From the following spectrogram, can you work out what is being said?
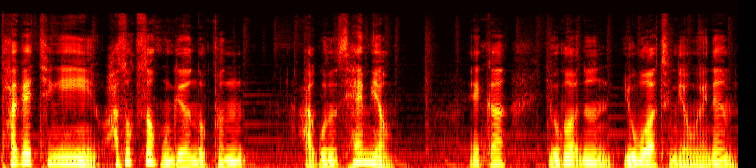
타겟팅이 화속성 공격력 높은 아군 3명. 그러니까 요거는 요거 같은 경우에는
